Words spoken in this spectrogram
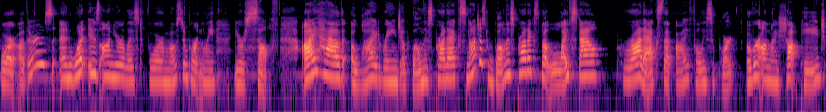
for others? And what is on your list for, most importantly, yourself? I have a wide range of wellness products, not just wellness products, but lifestyle products that I fully support over on my shop page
